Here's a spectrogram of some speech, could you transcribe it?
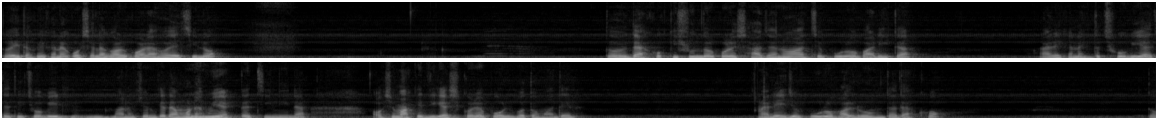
তো এই দেখো এখানে গোশালা ঘর করা হয়েছিল। তো দেখো কি সুন্দর করে সাজানো আছে পুরো বাড়িটা। আর এখানে একটা ছবি আছে ঠিক ছবির মানুষজনকে তেমন আমি একটা চিনি না। অবশ্য মাকে জিজ্ঞেস করে বলব তোমাদের। আর এই যে পুরো হল রুমটা দেখো। তো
